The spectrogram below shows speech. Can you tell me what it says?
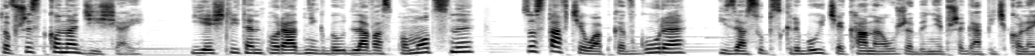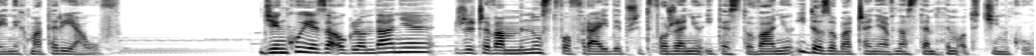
To wszystko na dzisiaj. Jeśli ten poradnik był dla Was pomocny, zostawcie łapkę w górę i zasubskrybujcie kanał, żeby nie przegapić kolejnych materiałów. Dziękuję za oglądanie, życzę Wam mnóstwo frajdy przy tworzeniu i testowaniu i do zobaczenia w następnym odcinku.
